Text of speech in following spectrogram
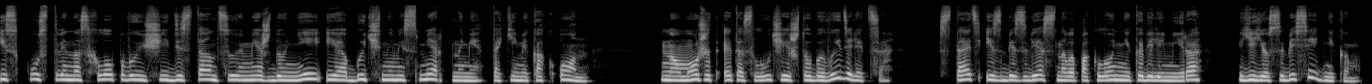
искусственно схлопывающий дистанцию между ней и обычными смертными, такими как он — но, может, это случай, чтобы выделиться? Стать из безвестного поклонника Велимира ее собеседником?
